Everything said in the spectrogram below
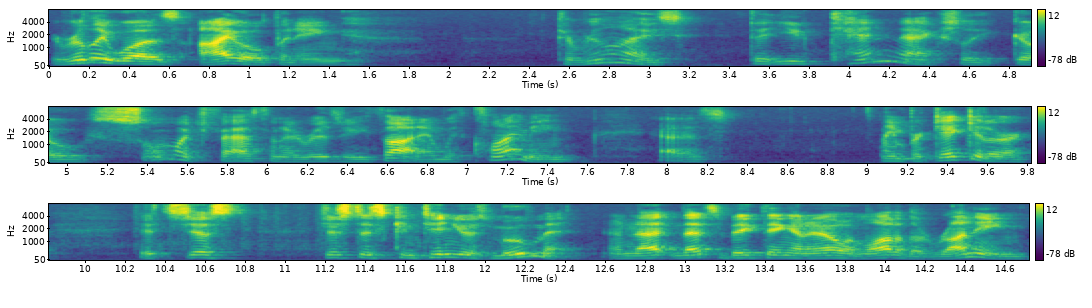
it really was eye opening to realize that you can actually go so much faster than I originally thought. And with climbing, as in particular, it's just just this continuous movement, and that that's a big thing. And I know in a lot of the running,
